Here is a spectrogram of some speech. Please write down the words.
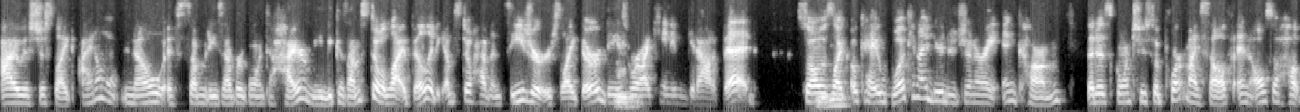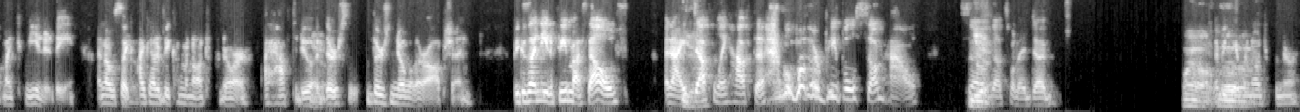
I was just like, I don't know if somebody's ever going to hire me because I'm still a liability. I'm still having seizures. Like there are days mm-hmm. where I can't even get out of bed. So I was mm-hmm. like, okay, what can I do to generate income that is going to support myself and also help my community? And I was like, yeah. I got to become an entrepreneur. I have to do yeah. it. There's there's no other option. because I need to feed myself and I yeah. definitely have to help other people somehow. So yeah. that's what I did. Well, I became uh, an entrepreneur.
